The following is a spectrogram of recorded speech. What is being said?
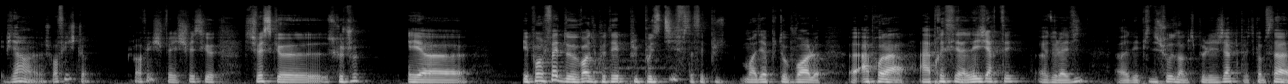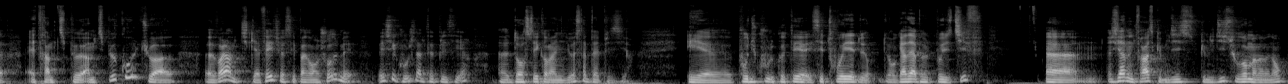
eh bien, je m'en fiche, tu vois. Je m'en fiche, je fais, ce que, je fais ce que, ce que je veux. Et, et pour le fait de voir du côté plus positif, ça c'est plus, on va dire plutôt pouvoir le, euh, apprendre à, à apprécier la légèreté euh, de la vie, euh, des petites choses un petit peu légères qui peuvent être comme ça, être un petit peu, un petit peu cool, tu vois. Euh, voilà, un petit café, tu vois, c'est pas grand chose, mais, mais c'est cool, ça me fait plaisir. Euh, danser comme un idiot, ça me fait plaisir. Et euh, pour du coup le côté essayer de trouver, de, de regarder un peu le positif, je garde une phrase que me dit, que me dit souvent ma maman,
